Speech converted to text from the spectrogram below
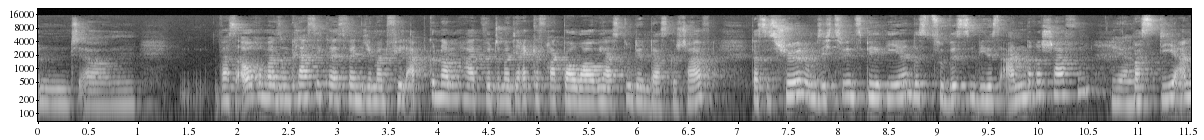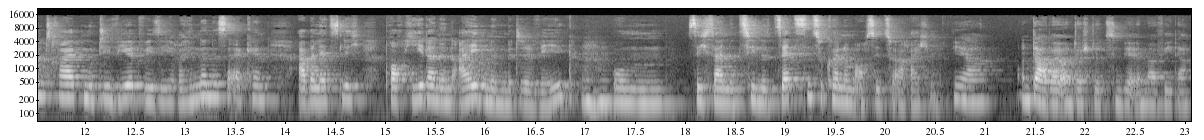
Und ähm, was auch immer so ein Klassiker ist, wenn jemand viel abgenommen hat, wird immer direkt gefragt, wow, wow, wie hast du denn das geschafft? Das ist schön, um sich zu inspirieren, das zu wissen, wie das andere schaffen, ja. was die antreibt, motiviert, wie sie ihre Hindernisse erkennen. Aber letztlich braucht jeder einen eigenen Mittelweg, mhm. um sich seine Ziele setzen zu können, um auch sie zu erreichen. Ja, und dabei unterstützen wir immer wieder.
